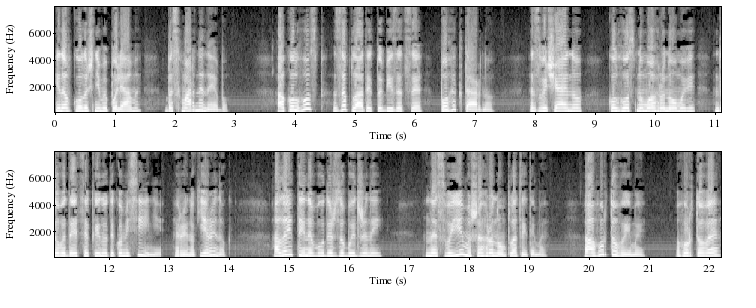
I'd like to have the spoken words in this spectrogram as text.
і навколишніми полями безхмарне небо, а колгосп заплатить тобі за це погектарно. Звичайно, колгоспному агрономові доведеться кинути комісійні, ринок є ринок, але й ти не будеш зобиджений. Не своїми ж агроном платитиме, а гуртовими. Гуртове,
